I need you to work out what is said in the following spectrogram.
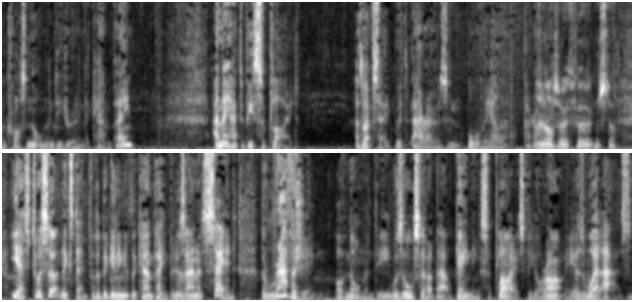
across Normandy during the campaign. And they had to be supplied, as I've said, with arrows and all the other And also with food and stuff. Yes, to a certain extent for the beginning of the campaign. But as Yeah. Anna said, the ravaging of Normandy was also about gaining supplies for your army as well as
